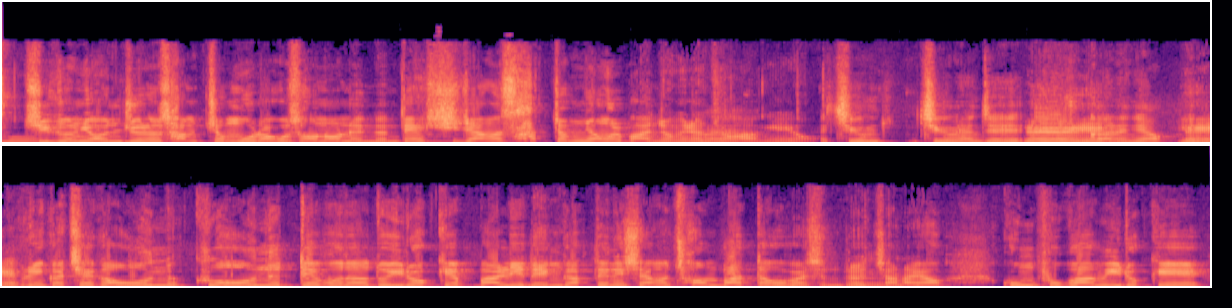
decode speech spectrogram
뭐 지금 연준은 3.5라고 선언했는데 시장은 4.0을 반영하는 네. 상황이에요. 지금 지금 현재 주가는요? 예, 네. 그러니까 제가 어느 그 어느 때보다도 이렇게 빨리 냉각되는 시장은 처음 봤다고 말씀드렸잖아요. 공포감이 이렇게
